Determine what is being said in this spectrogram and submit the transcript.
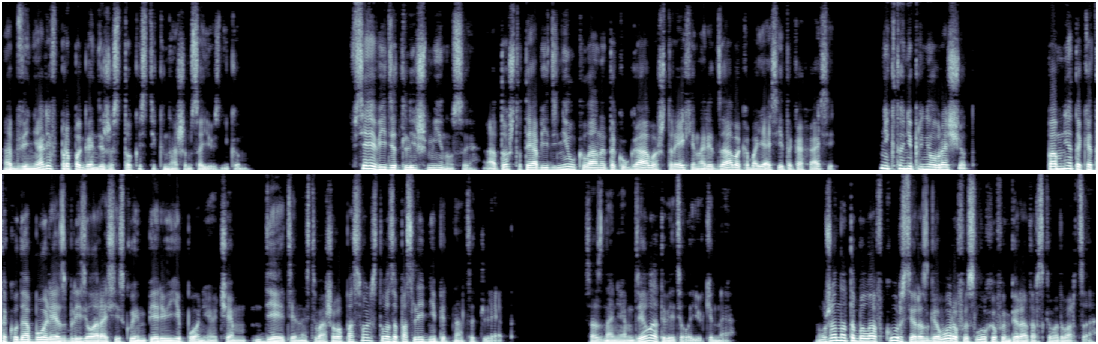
Обвиняли в пропаганде жестокости к нашим союзникам. Все видят лишь минусы, а то, что ты объединил кланы Токугава, Штрехина, Ридзава, Кабаяси и Такахаси, никто не принял в расчет. По мне, так это куда более сблизило Российскую империю и Японию, чем деятельность вашего посольства за последние 15 лет. Сознанием дела ответила Юкине. Она-то была в курсе разговоров и слухов императорского дворца.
